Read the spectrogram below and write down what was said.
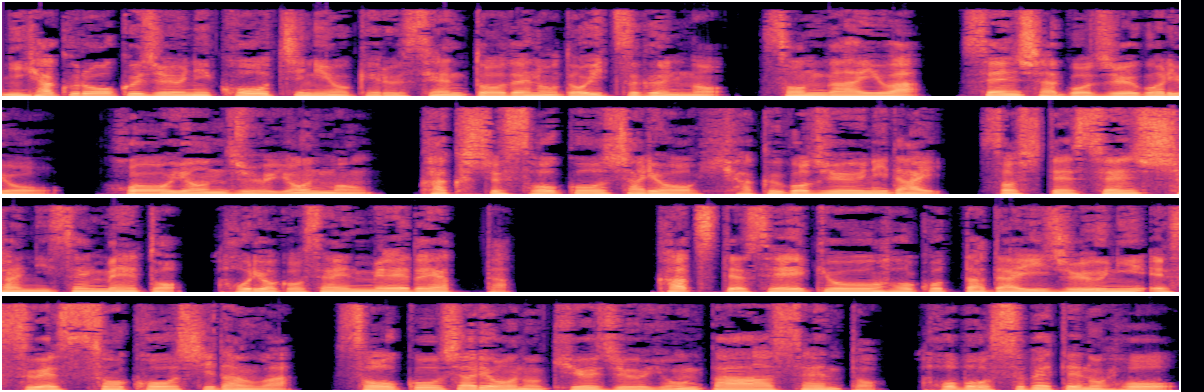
262高地における戦闘でのドイツ軍の損害は戦車55両、砲44門、各種装甲車両152台、そして戦車2000名と捕虜5000名であった。かつて盛況を誇った第 12SS 装甲師団は、装甲車両の94%、ほぼすべての方、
